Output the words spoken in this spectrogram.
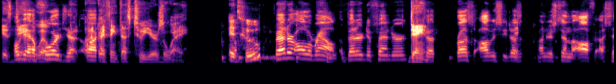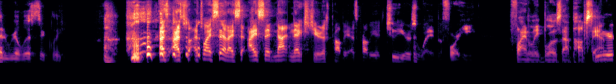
is Dame Okay, Lillard. forward- but I, right. I think that's two years away. It's who? better all around, a better defender. Dame. Because Russ obviously doesn't understand the offense. I said realistically. That's, that's, that's why I said I said I said not next year. That's probably that's probably two years away before he finally blows that pop Two stand. years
